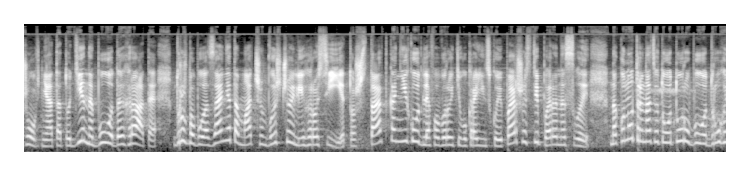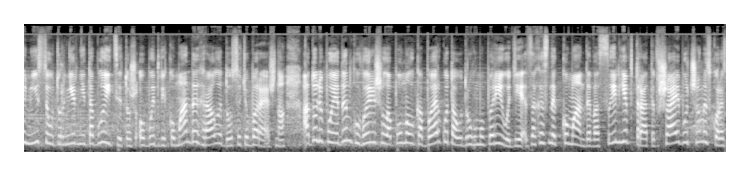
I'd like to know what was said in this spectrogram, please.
жовтня, та тоді не було де грати. Дружба була зайнята матчем вищої ліги Росії. Тож старт канікул для фаворитів української першості перенесли. На кону 13-го туру було друге місце у турнірній таблиці, тож обидві команди грали досить обережно. А долю поєдинку вирішила помилка Беркута у другому періоді. Захисник команди Васильєв втратив шайбу, чим і скористався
